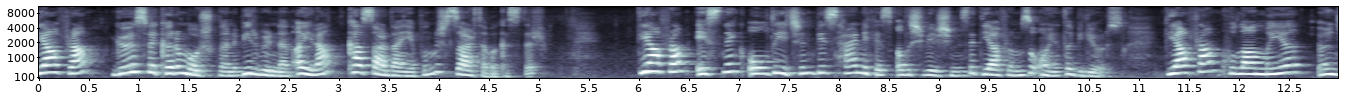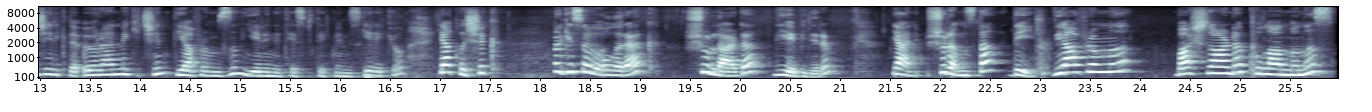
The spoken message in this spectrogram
Diyafram, göğüs ve karın boşluklarını birbirinden ayıran kaslardan yapılmış zar tabakasıdır. Diyafram esnek olduğu için biz her nefes alışverişimizde diyaframımızı oynatabiliyoruz. Diyafram kullanmayı öncelikle öğrenmek için diyaframımızın yerini tespit etmemiz gerekiyor. Yaklaşık bölgesel olarak şuralarda diyebilirim. Yani şuramızda değil. Diyaframı başlarda kullanmanız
